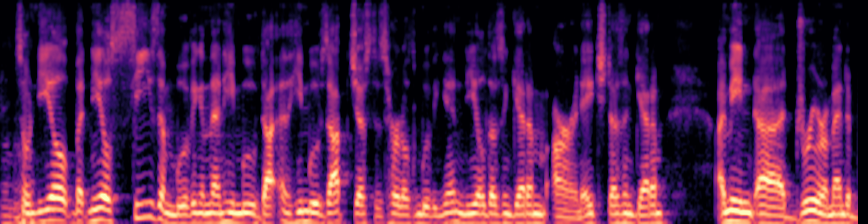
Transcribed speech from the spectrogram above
Mm-hmm. So Neal, but Neal sees him moving, and then he moved up, and he moves up just as Hertl's moving in. Neal doesn't get him. RNH doesn't get him. I mean, uh, Drew Remenda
